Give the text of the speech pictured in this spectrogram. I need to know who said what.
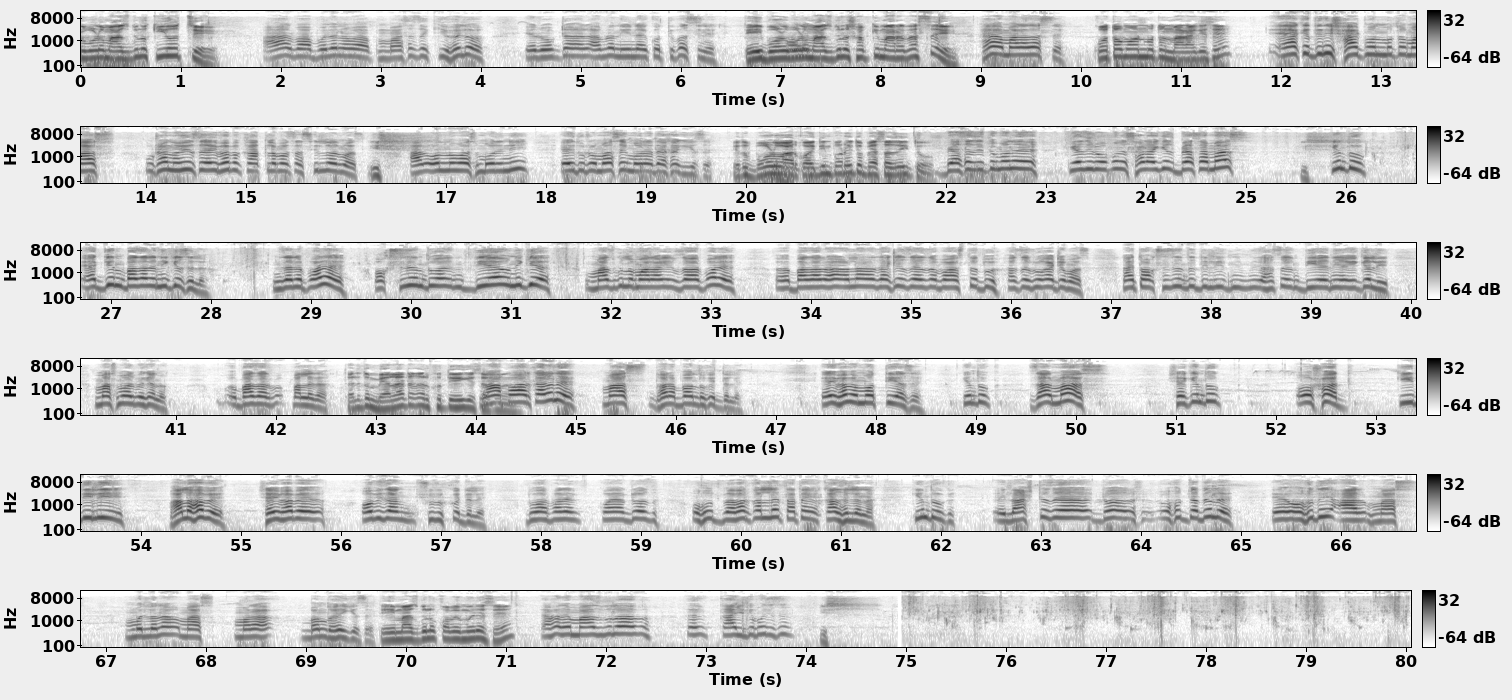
Speaker 1: বড় বড় মাছগুলো কি হচ্ছে?
Speaker 2: আর বা বলে না বাপ মাছের যে কি হইল? এই রোগটা আমরা নির্ণয় করতে পারছি না।
Speaker 1: এই বড় বড় মাছগুলো সব কি মারা যাচ্ছে?
Speaker 2: হ্যাঁ মারা যাচ্ছে।
Speaker 1: কত মন মতন মারা গেছে?
Speaker 2: একদিনই ষাট মন মতো মাছ উঠানো হয়েছে এইভাবে কাতলা মাছ আর সিলভার মাছ। আর অন্য মাছ মরেনি এই দুটো মাছই মরা দেখা গিয়েছে।
Speaker 1: এ তো বড় আর কয়দিন পরেই তো বেচা যাই তো।
Speaker 2: বেচা যেত মানে কেজির ওপরে ছাড়া গিয়েছে বেচা মাছ। কিন্তু একদিন বাজারে নিকেছিল। নিজানের পরে অক্সিজেন দুয়া- দিয়েও নিকে মাছগুলো মারা যাওয়ার পরে বাজার আলাদা দেখলে যে যে মাছ তো দু- আছে রোগাইটে মাছ নাই তো অক্সিজেন তো দিলি হাসে দিয়ে নিয়ে গেলি মাছ মরবে কেন? বাজার পারলে না।
Speaker 1: তাহলে তো মেলা টাকার ক্ষতি হয়ে গেছে
Speaker 2: না। পাওয়ার কারণে মাছ ধরা বন্ধ করে দিলে। এইভাবে মরতি আছে। কিন্তু যার মাছ সে কিন্তু ঔষধ কি দিলি ভালো হবে সেইভাবে অভিযান শুরু করে দিলে। দেওয়ার পরে কয়েক ডোজ ওষুধ ব্যবহার করলে তাতে কাজ হলো না। কিন্তু এই লাস্টে যে ওষুধ যা দিলে এই ওষুধই আর মাছ মরল না মাছ মরা বন্ধ হয়ে গেছে।
Speaker 1: এই মাছগুলো কবে মরেছে?
Speaker 2: এখন এই মাছগুলো কালকে মরেছে।
Speaker 1: ইস।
